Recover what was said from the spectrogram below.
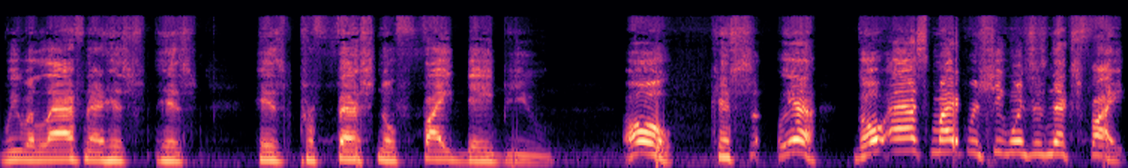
we were laughing at his his his professional fight debut. Oh, can yeah, go ask Mike Rashid when's his next fight.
